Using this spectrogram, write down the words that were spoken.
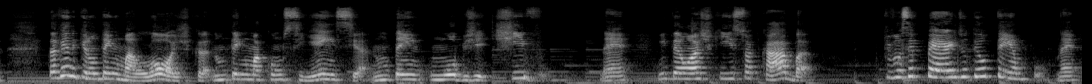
tá vendo que não tem uma lógica, não tem uma consciência, não tem um objetivo, né? Então acho que isso acaba que você perde o teu tempo, né?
